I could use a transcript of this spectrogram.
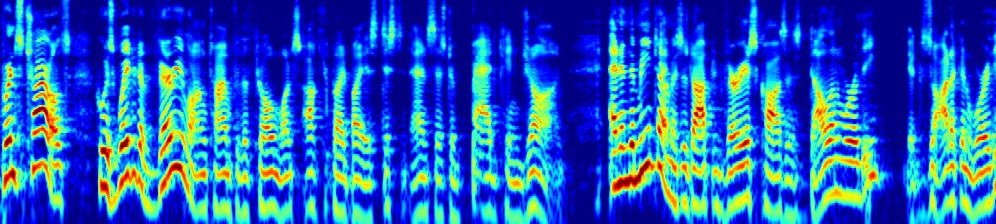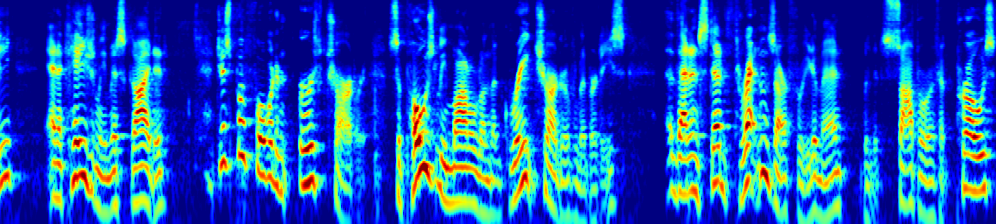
Prince Charles, who has waited a very long time for the throne once occupied by his distant ancestor Bad King John, and in the meantime has adopted various causes dull and worthy, exotic and worthy, and occasionally misguided, just put forward an Earth Charter, supposedly modeled on the Great Charter of Liberties, that instead threatens our freedom and, with its soporific prose,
